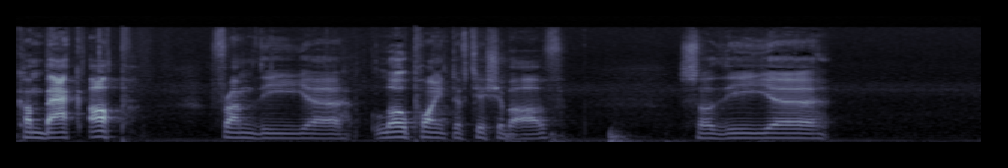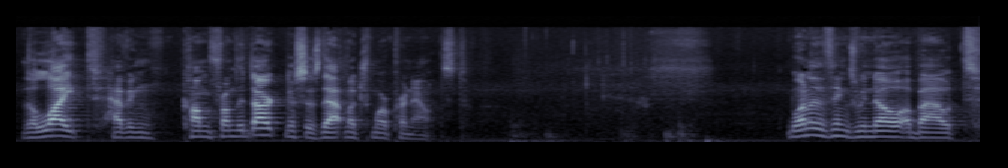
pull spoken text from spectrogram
come back up from the uh, low point of Tisha B'Av. So the, uh, the light, having come from the darkness, is that much more pronounced. One of the things we know about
